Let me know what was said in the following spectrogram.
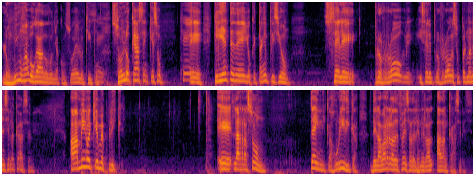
los mismos abogados, doña Consuelo, equipo, Sí. son los que hacen que esos eh, clientes de ellos que están en prisión se le prorrogue y se le prorrogue su permanencia en la cárcel. A mí no hay quien me explique eh, la razón técnica, jurídica de la barra de la defensa del general Adán Cáceres.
